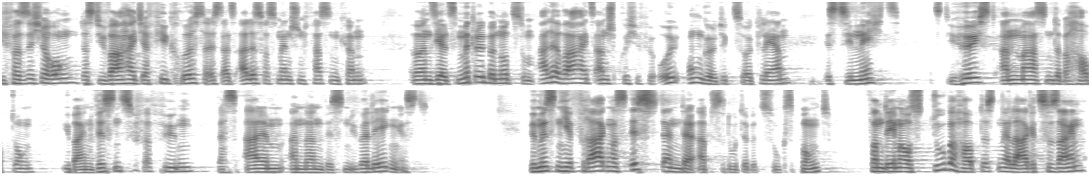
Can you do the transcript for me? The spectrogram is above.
die Versicherung, dass die Wahrheit ja viel größer ist als alles, was Menschen fassen können. Aber wenn sie als Mittel benutzt, um alle Wahrheitsansprüche für ungültig zu erklären, ist sie nichts als die höchst anmaßende Behauptung, über ein Wissen zu verfügen, das allem anderen Wissen überlegen ist. Wir müssen hier fragen, was ist denn der absolute Bezugspunkt, von dem aus du behauptest, in der Lage zu sein,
